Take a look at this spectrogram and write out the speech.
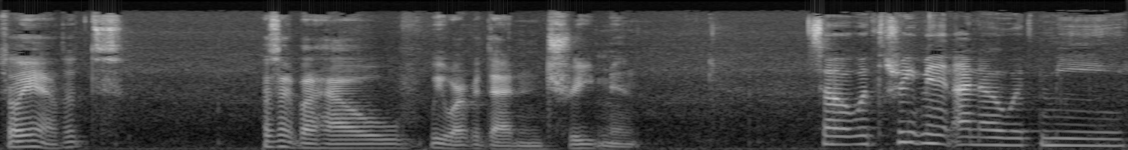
So yeah, let's let's talk about how we work with that in treatment. So with treatment, I know with me,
